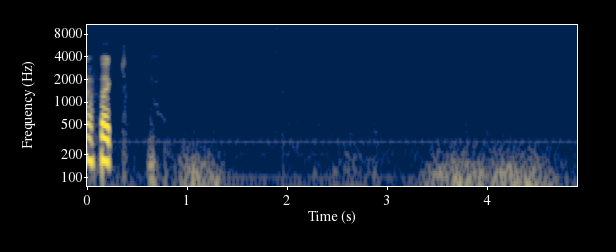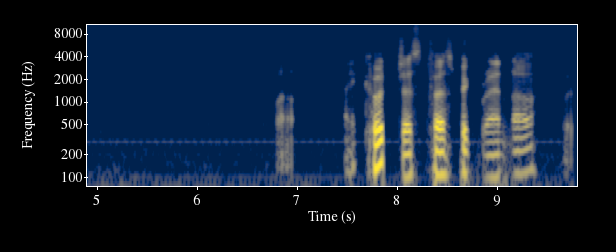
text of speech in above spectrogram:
Perfect. Well, I could just first pick Brand now, but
